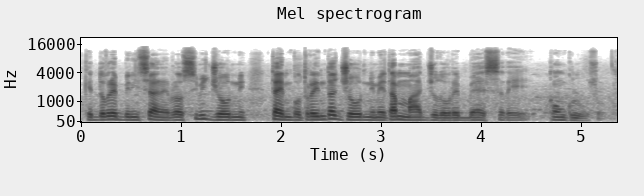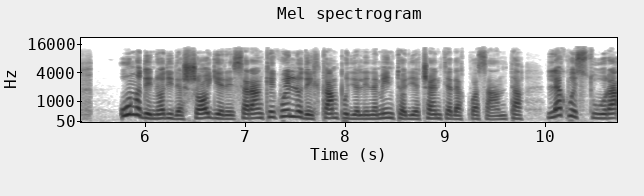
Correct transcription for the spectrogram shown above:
che dovrebbe iniziare nei prossimi giorni, tempo 30 giorni, metà maggio dovrebbe essere concluso. Uno dei nodi da sciogliere sarà anche quello del campo di allenamento adiacente ad Acquasanta. La questura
